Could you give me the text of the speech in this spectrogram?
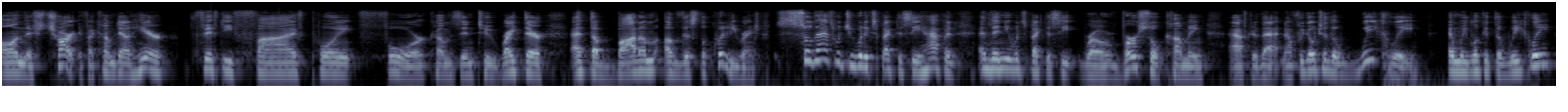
on this chart. If I come down here, 55.4 comes into right there at the bottom of this liquidity range. So that's what you would expect to see happen. And then you would expect to see reversal coming after that. Now, if we go to the weekly, and we look at the weekly,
